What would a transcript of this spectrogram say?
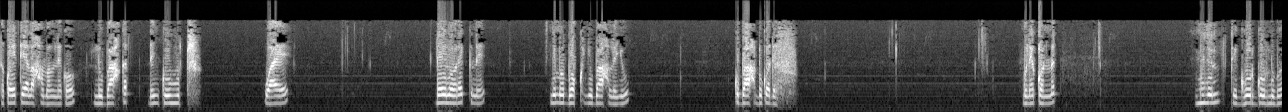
da koy teel a xamal ne ko lu baax kat dañ ko wut. Waaye rekk ne ñi ma bokk ñu baax lañu ku baax du ko def. Mu nag muñal te góorgóorlu ba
